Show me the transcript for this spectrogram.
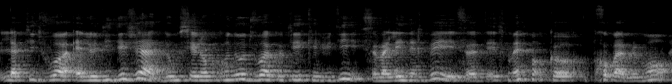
la petite voix, elle le dit déjà. Donc, si elle a encore une autre voix à côté qui lui dit, ça va l'énerver et ça va peut-être même encore probablement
